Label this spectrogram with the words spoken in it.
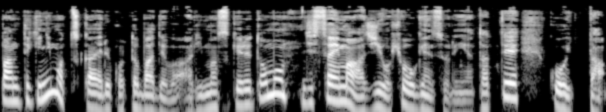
般的にも使える言葉ではありますけれども、実際まあ味を表現するにあたって、こういった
